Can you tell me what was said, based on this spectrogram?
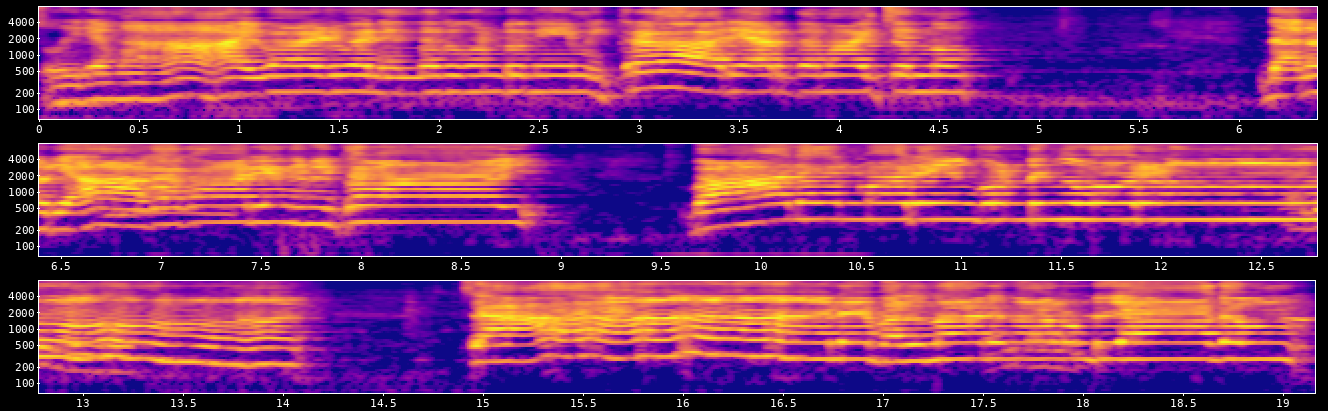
സൂര്യമായി വാഴുവൻ എന്നതുകൊണ്ടു നീ മിത്രകാര്യാർത്ഥമായി ചെന്നു. ധനുരാഗകാര്യ നിമിത്തമായി ബാലകന്മാരെയും കൊണ്ടിങ്ങ് പോരണം? ചാലെ പതിനാല് നാളുണ്ട് യാഗം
